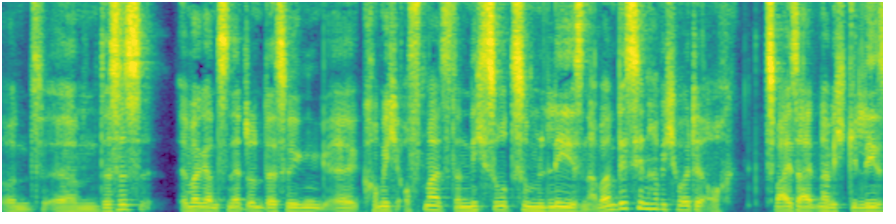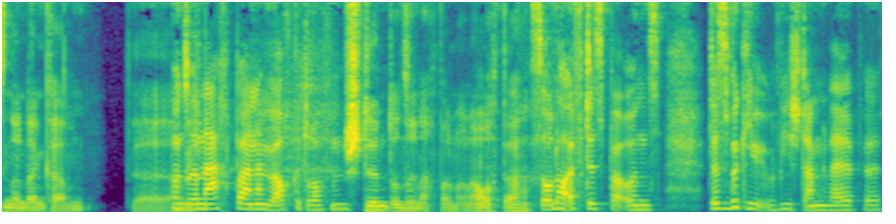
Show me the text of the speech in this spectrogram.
und ähm, das ist immer ganz nett und deswegen äh, komme ich oftmals dann nicht so zum Lesen. Aber ein bisschen habe ich heute auch. Zwei Seiten habe ich gelesen und dann kam äh, unsere Nachbarn haben wir auch getroffen. Stimmt, unsere Nachbarn waren auch da. So läuft es bei uns. Das ist wirklich wie Stammkneipe.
